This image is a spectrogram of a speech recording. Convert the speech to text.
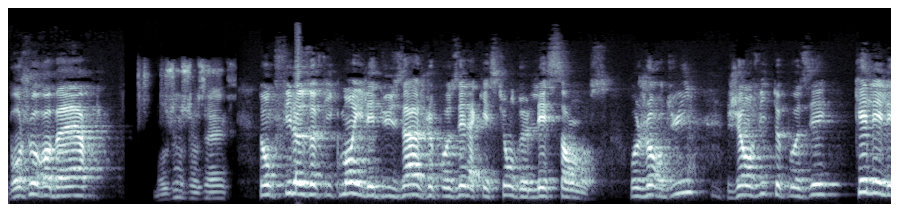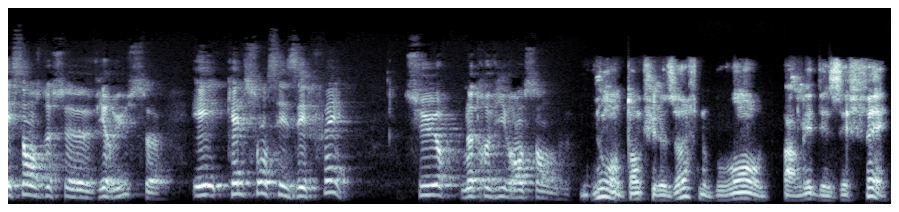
Bonjour Robert. Bonjour Joseph. Donc philosophiquement, il est d'usage de poser la question de l'essence. Aujourd'hui, j'ai envie de te poser quelle est l'essence de ce virus et quels sont ses effets sur notre vivre ensemble. Nous, en tant que philosophes, nous pouvons parler des effets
